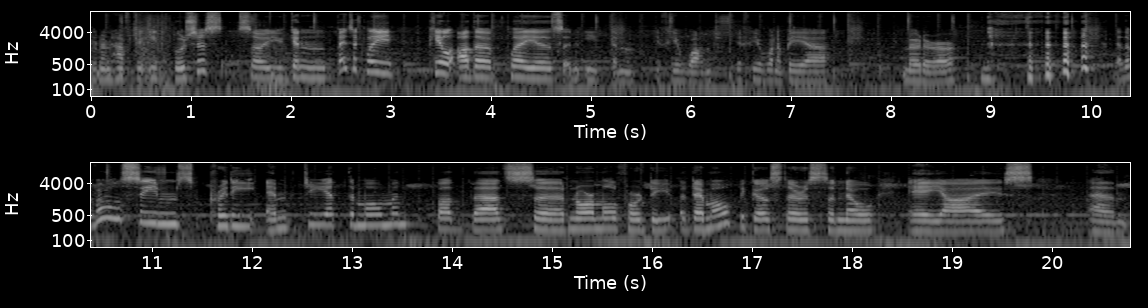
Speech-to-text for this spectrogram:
you don't have to eat bushes, so you can basically kill other players and eat them if you want, if you want to be a murderer. yeah, the world seems pretty empty at the moment, but that's uh, normal for the demo because there's uh, no AIs and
